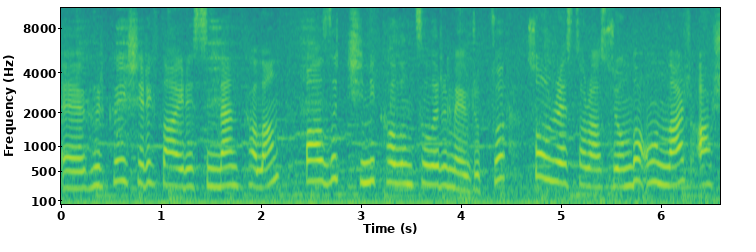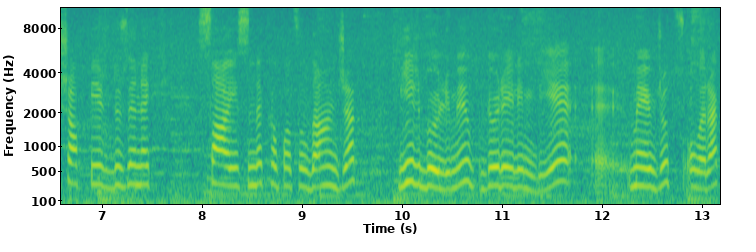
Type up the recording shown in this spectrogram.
e, Hırkayı Şerif dairesinden kalan bazı çini kalıntıları mevcuttu. Son restorasyonda onlar ahşap bir düzenek sayesinde kapatıldı ancak bir bölümü görelim diye e, mevcut olarak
